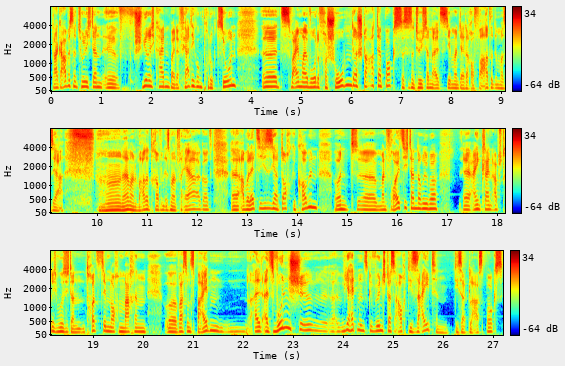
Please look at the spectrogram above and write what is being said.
Da gab es natürlich dann äh, Schwierigkeiten bei der Fertigung, Produktion. Äh, zweimal wurde verschoben der Start der Box. Das ist natürlich dann als jemand, der darauf wartet, immer sehr, äh, ne, man wartet drauf und ist man verärgert. Äh, aber letztlich ist es ja doch gekommen und äh, man freut sich dann darüber. Äh, einen kleinen Abstrich muss ich dann trotzdem noch machen, äh, was uns beiden als, als Wunsch, äh, wir hätten uns gewünscht, dass auch die Seiten dieser Glasbox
